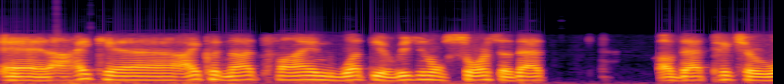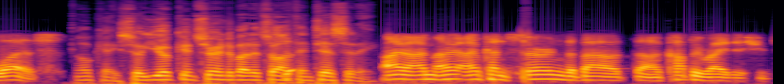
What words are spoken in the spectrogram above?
and I can I could not find what the original source of that of that picture was. Okay, so you're concerned about its authenticity. I, I'm I'm concerned about uh, copyright issues.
